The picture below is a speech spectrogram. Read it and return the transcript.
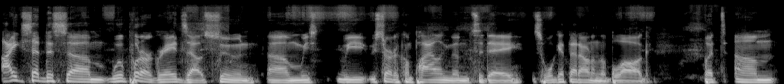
I said this. Um, we'll put our grades out soon. Um, we we we started compiling them today, so we'll get that out on the blog. But um,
